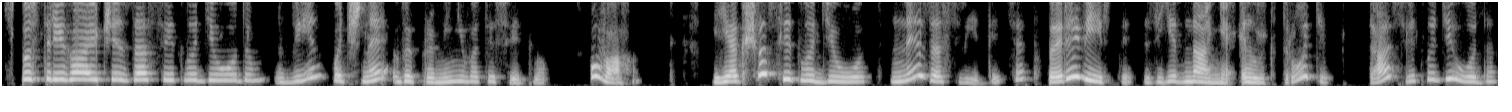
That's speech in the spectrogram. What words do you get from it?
Спостерігаючи за світлодіодом, він почне випромінювати світло. Увага! Якщо світлодіод не засвітиться, перевірте з'єднання електродів та світлодіода.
